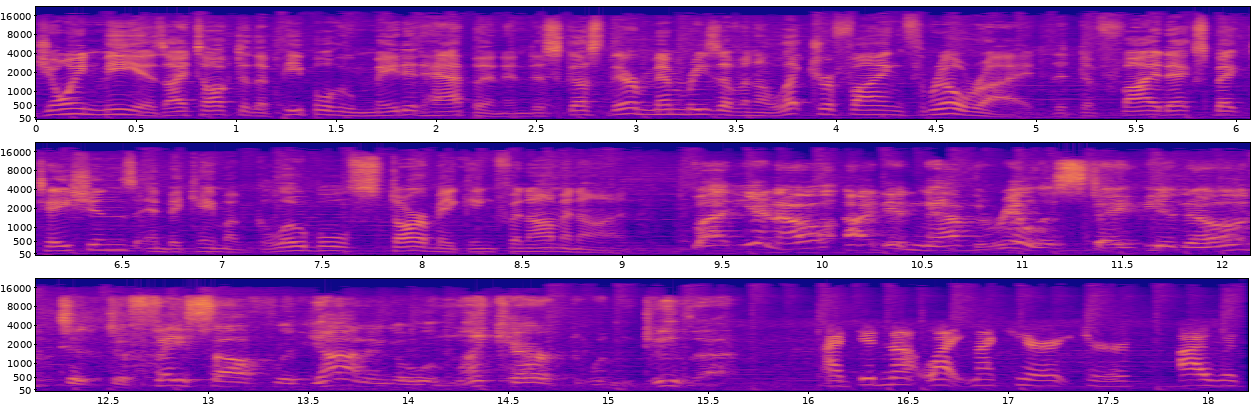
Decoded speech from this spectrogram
Join me as I talk to the people who made it happen and discuss their memories of an electrifying thrill ride that defied expectations and became a global star making phenomenon. But, you know, I didn't have the real estate, you know, to, to face off with Jan and go, well, my character wouldn't do that. I did not like my character. I was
